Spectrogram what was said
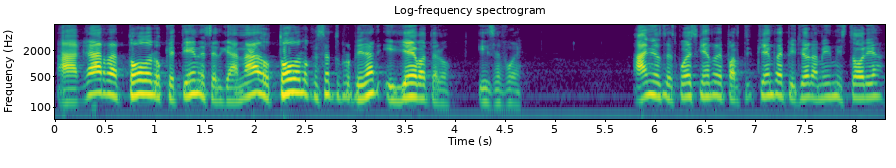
Agarra todo lo que tienes, el ganado, todo lo que sea tu propiedad y llévatelo. Y se fue. Años después, ¿quién, ¿quién repitió la misma historia?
